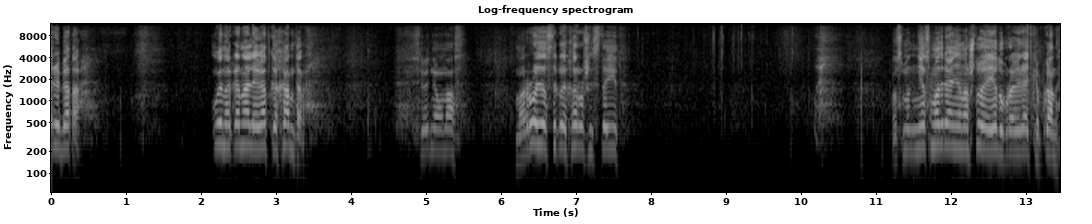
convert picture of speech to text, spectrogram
ребята! Вы на канале Вятка Хантер. Сегодня у нас морозец такой хороший стоит. Но см- несмотря ни на что, я еду проверять капканы.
